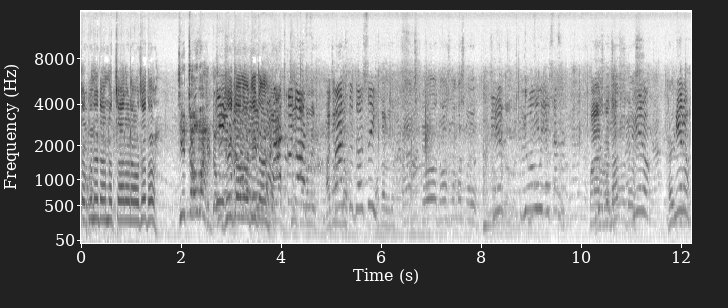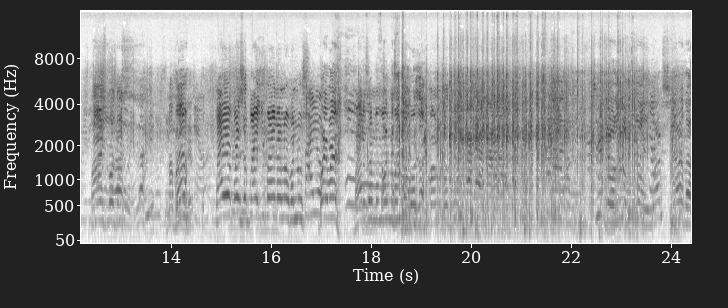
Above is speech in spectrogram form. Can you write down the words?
त कुनै टाइममा चारवटा आउँछ त चिट चौमा दुईवटा ल दुईवटा पाँचको दस मेरो पाँचको दस ल भयो। पायो। पैसा पायो कि पाएन? ल भन्नुहोस्। भयो भयो। बाह्रसम्म माग्नु पर्छ माग्नु पर्छ चिट झोल न यार स्यादा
